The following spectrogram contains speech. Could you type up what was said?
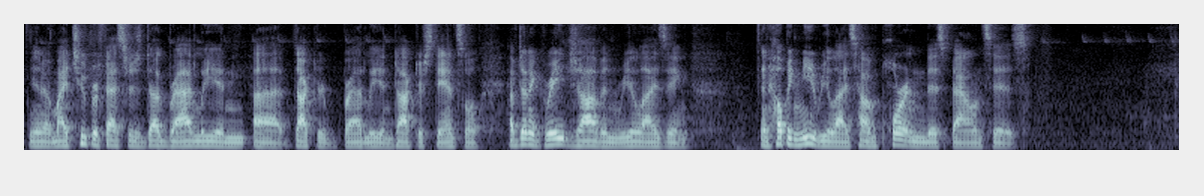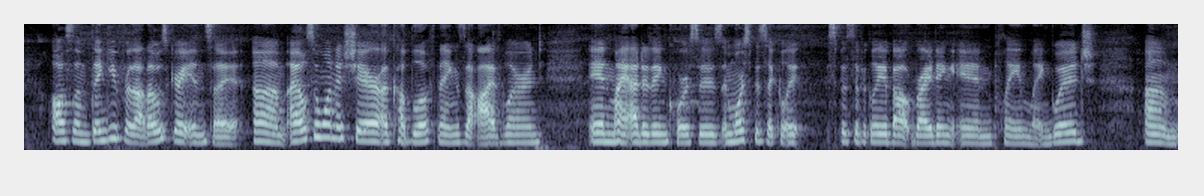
you know, my two professors, Doug Bradley and uh, Dr. Bradley and Dr. Stansel, have done a great job in realizing and helping me realize how important this balance is. Awesome. Thank you for that. That was great insight. Um, I also want to share a couple of things that I've learned in my editing courses and more specifically specifically about writing in plain language. Um,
